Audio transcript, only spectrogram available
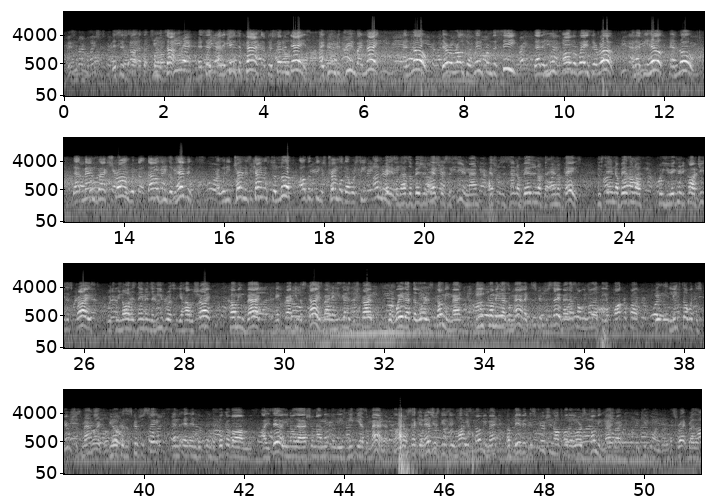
This is uh, at the, from the top. It says, And it came to pass after seven days, I dreamed a dream by night, and lo, there arose a wind from the sea that it moved all the ways thereof. And I beheld, and lo, that man waxed strong with the thousands of heavens. And when he turned his countenance to look, all the things trembled that were seen under Okay, so that's a vision Ezra is seeing, man. Ezra is seeing a vision of the end of days. He's seeing a vision of who you ignorantly call Jesus Christ, which we know his name in the Hebrew is Yahawahshi, coming back and cracking the skies, man. And he's going to describe the way that the Lord is coming, man. He ain't coming as a man, like the scriptures say, man. That's how we know that the Apocrypha, it, it links up with the scriptures, man. Right. You know, because the scriptures say in, in, in, the, in the book of um, Isaiah, you know, that I shall not meet thee, meet thee as a man. You know, second Ezra gives you how he's coming, man. A vivid description of how the Lord's coming, man. Right. Keep going, bro. That's right, brother.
